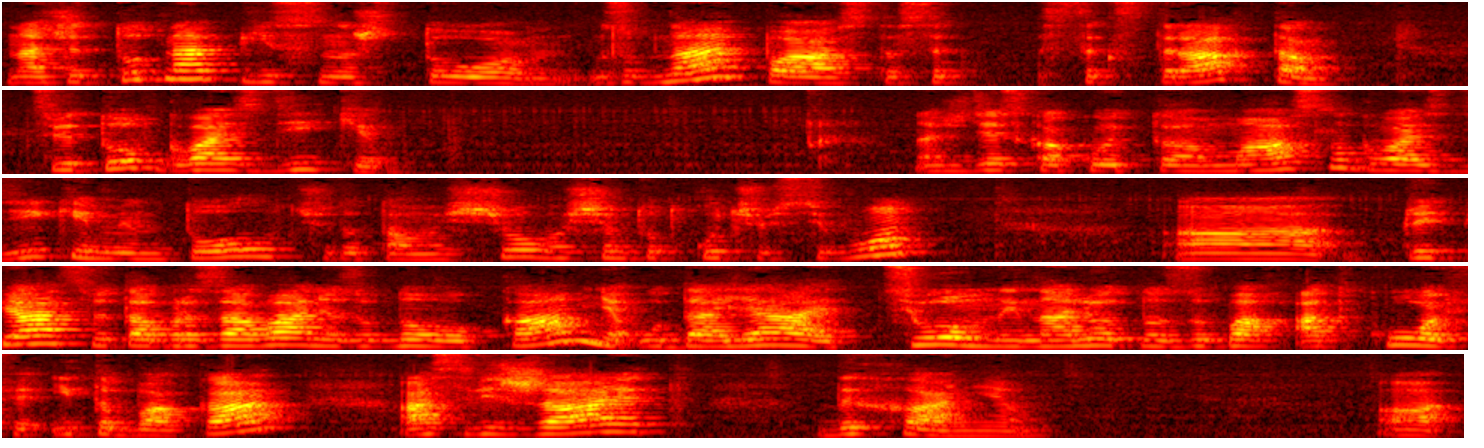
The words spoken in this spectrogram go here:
Значит, тут написано, что зубная паста с, с экстрактом цветов гвоздики. Значит, здесь какое-то масло, гвоздики, ментол, что-то там еще. В общем, тут куча всего. А, препятствует образованию зубного камня, удаляет темный налет на зубах от кофе и табака, освежает дыхание. А,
